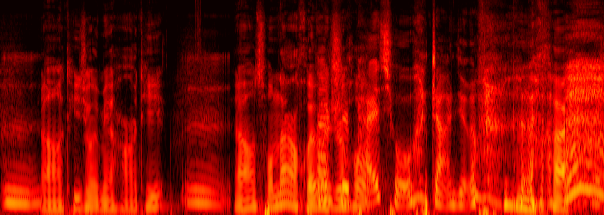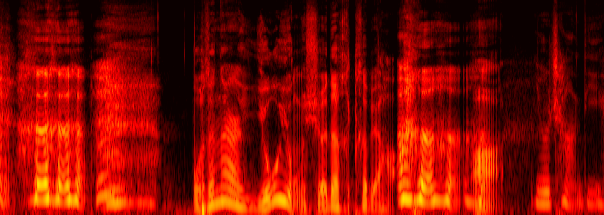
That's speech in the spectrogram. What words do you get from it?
嗯然后踢球也没好好踢，嗯，然后从那儿回来之后，排球长进了，嗯 嗨，我在那儿游泳学的特别好 啊，有场地，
